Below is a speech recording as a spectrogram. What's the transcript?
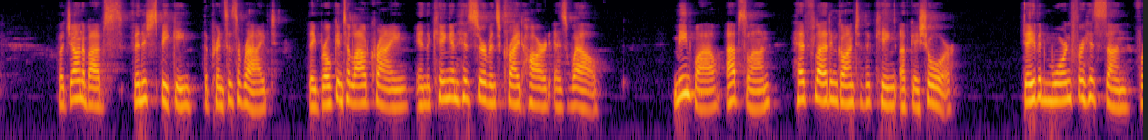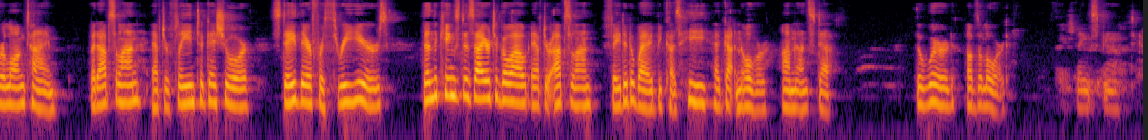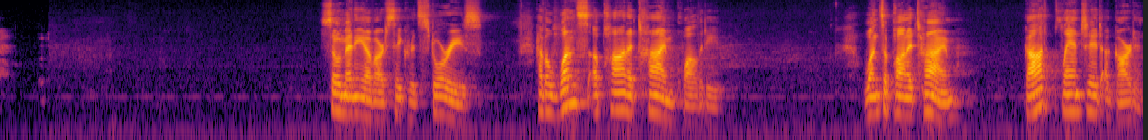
But Jonadab finished speaking, the princes arrived. They broke into loud crying, and the king and his servants cried hard as well. Meanwhile, Absalom had fled and gone to the king of Geshur. David mourned for his son for a long time. But Absalom, after fleeing to Geshur, stayed there for three years. Then the king's desire to go out after Absalom faded away because he had gotten over Amnon's death. The word of the Lord. Thanks be to God. So many of our sacred stories have a once upon a time quality. Once upon a time, God planted a garden.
